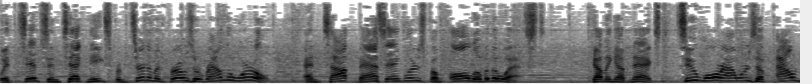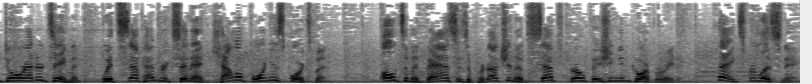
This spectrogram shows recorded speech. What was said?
with tips and techniques from tournament pros around the world and top bass anglers from all over the West. Coming up next, two more hours of outdoor entertainment with Seth Hendrickson and California Sportsman. Ultimate Bass is a production of Seps Pro Fishing Incorporated. Thanks for listening.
